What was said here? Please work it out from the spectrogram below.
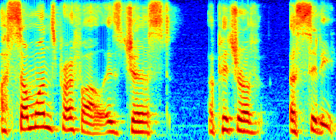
uh, someone's profile is just a picture of a city,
